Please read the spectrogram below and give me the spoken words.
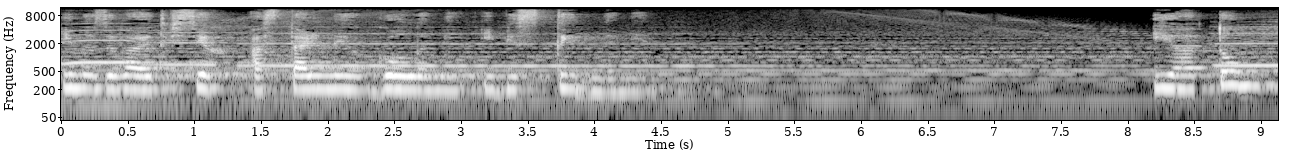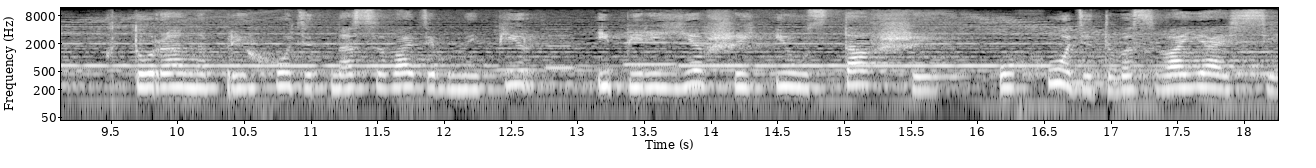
и называет всех остальных голыми и бесстыдными. И о том, кто рано приходит на свадебный пир и переевший и уставший уходит во свояси,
